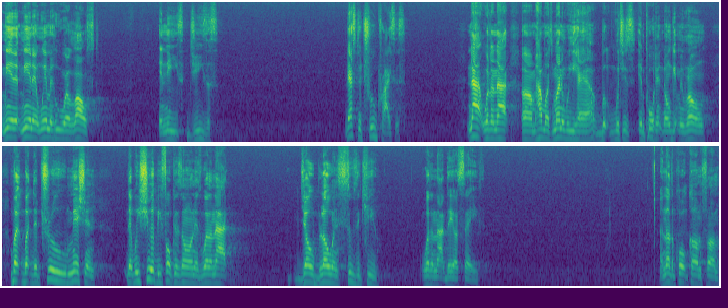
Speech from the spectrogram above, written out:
men, men and women who were lost and needs Jesus. That's the true crisis. Not whether or not um, how much money we have, but, which is important, don't get me wrong, but, but the true mission that we should be focused on is whether or not Joe Blow and Susie Q, whether or not they are saved. Another quote comes from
